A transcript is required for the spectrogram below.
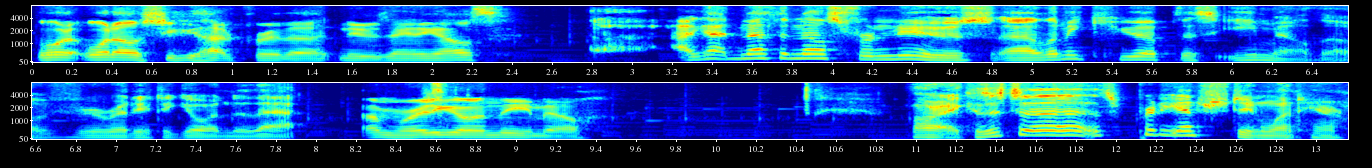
what what else you got for the news? Anything else? Uh, I got nothing else for news. Uh, let me queue up this email though, if you're ready to go into that. I'm ready to go in the email. All right, because it's a it's a pretty interesting one here.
